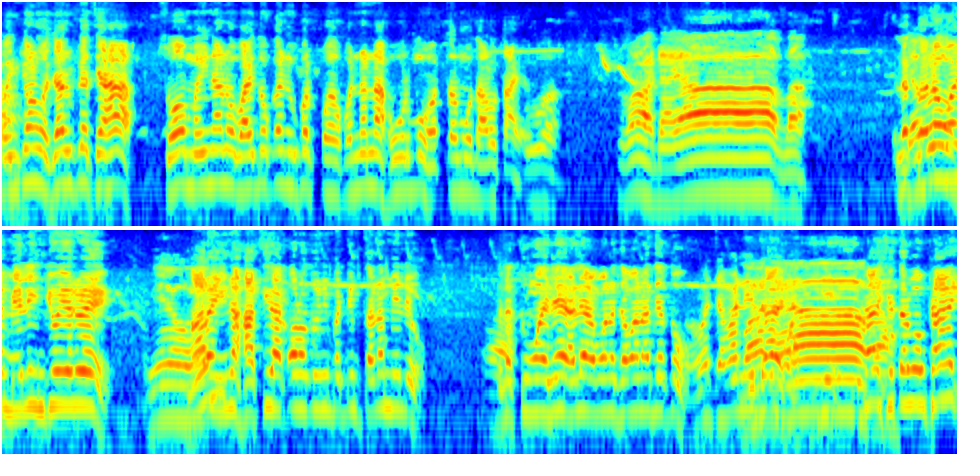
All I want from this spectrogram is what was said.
પંચાણું હજાર રૂપિયા થયા. હા સો મહિનાનો વાયદો કરીને ઉપર પ- પંદરના સોળમો સત્તરમો દાડો થાય. વાહ. ડાયા વાહ. એટલે તને. હોય મેલીન જોઈએ રે. મારા એને હાથી રાખવાનો તો એની બધી તને મેલ્યો. એટલે તું અહીં રે હલે આવવાના જવાના દેતો. હવે જવાની. ઉઠાય. ખેતરમાં ઉઠાય.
